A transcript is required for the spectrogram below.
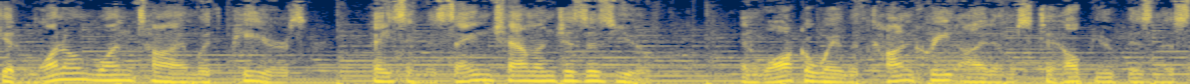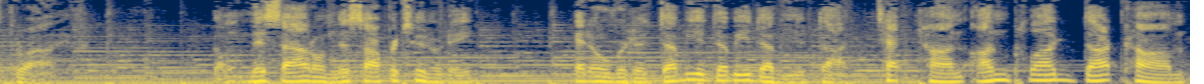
Get one-on-one time with peers facing the same challenges as you and walk away with concrete items to help your business thrive. Don't miss out on this opportunity. Head over to www.techconunplugged.com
